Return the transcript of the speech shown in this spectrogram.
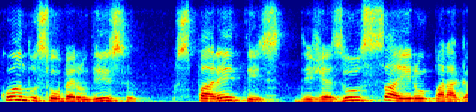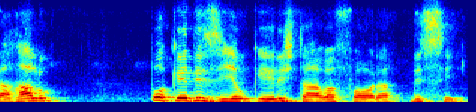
Quando souberam disso, os parentes de Jesus saíram para agarrá-lo, porque diziam que ele estava fora de si.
